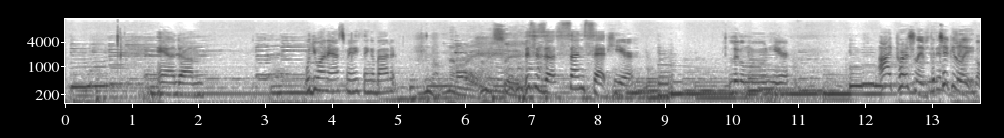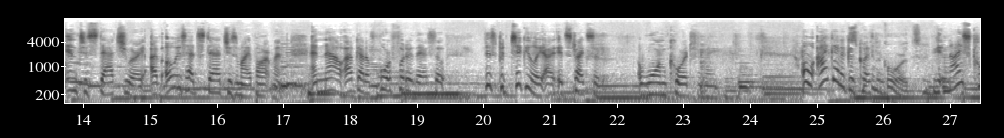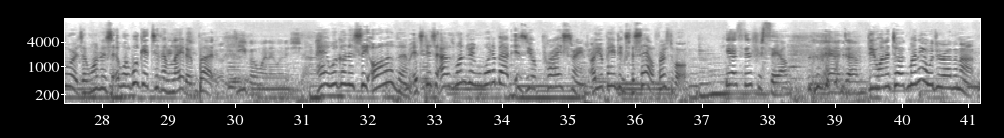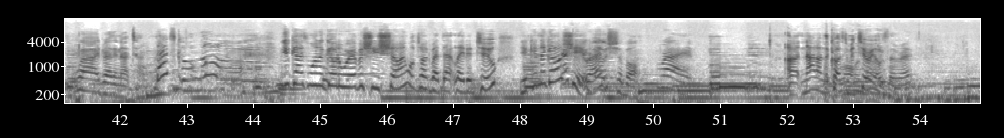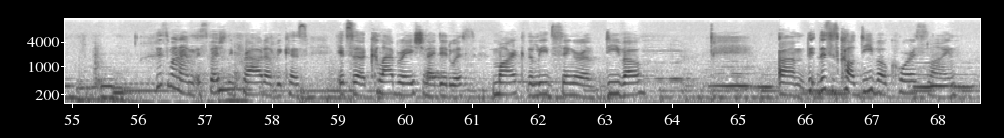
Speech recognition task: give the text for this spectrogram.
And um, would you want to ask me anything about it? Memory. Let me see. This is a sunset here. Little moon here. I personally am She's in the particularly into statuary. I've always had statues in my apartment, and now I've got a four footer there. So this particularly, I, it strikes a, a warm chord for me. Oh, I got a good Speaking question. of chords. Yeah, nice chords. I want to say. Well, we'll get to them later, but. Diva one I want to show. Hey, we're going to see all of them. It's just, I was wondering, what about is your price range? Are your paintings for sale, first of all? Yes, they're for sale. And, um, Do you want to talk money or would you rather not? well, I'd rather not talk. That's cool. No. You guys want to go to wherever she's showing? We'll talk about that later, too. You can negotiate, right? Negotiable. Right. Uh, not on the cost of materials, though, right? This one I'm especially proud of because it's a collaboration I did with Mark, the lead singer of Devo. Um, th- this is called Devo Chorus Line,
